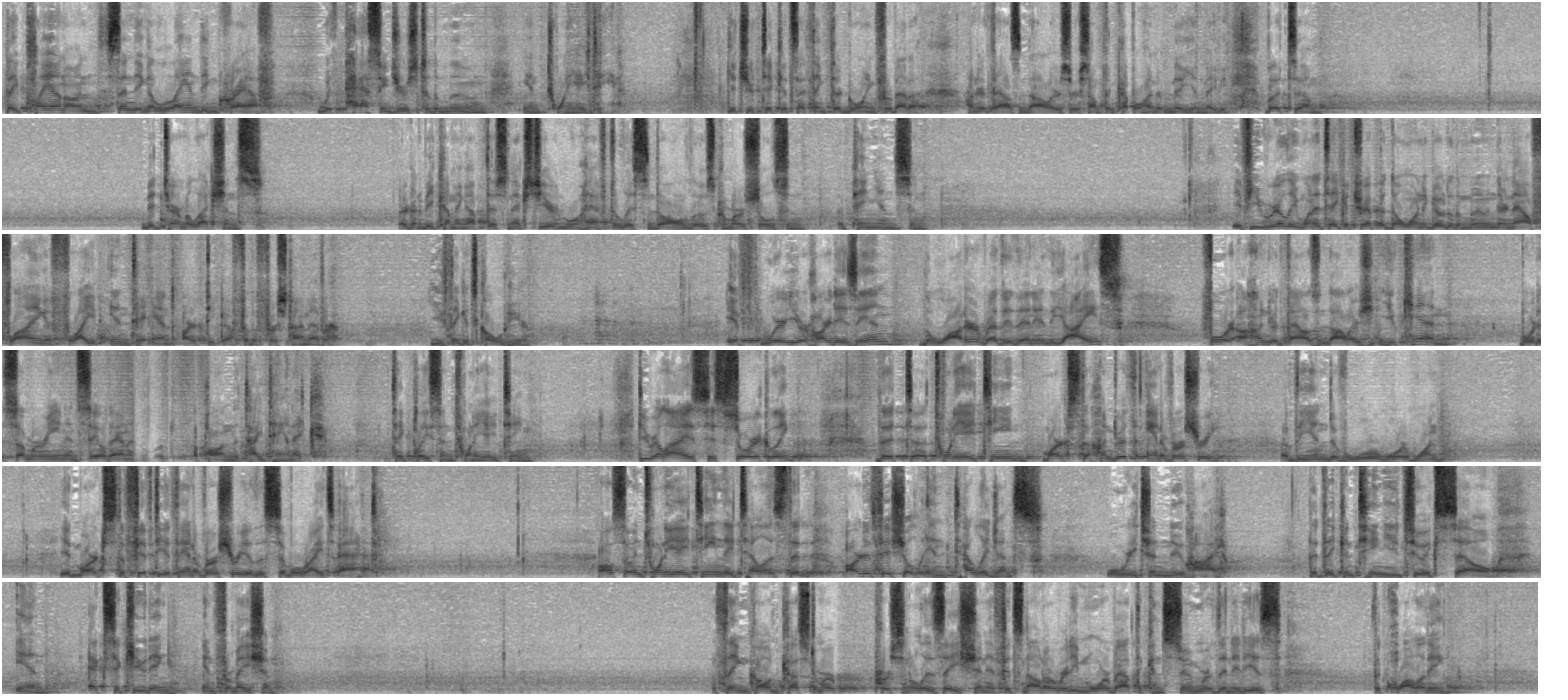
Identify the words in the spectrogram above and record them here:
They plan on sending a landing craft with passengers to the moon in 2018. Get your tickets. I think they're going for about a hundred thousand dollars or something, a couple hundred million maybe. But um, midterm elections are going to be coming up this next year, and we'll have to listen to all those commercials and opinions. And if you really want to take a trip but don't want to go to the moon, they're now flying a flight into Antarctica for the first time ever. You think it's cold here. If where your heart is in the water rather than in the ice, for $100,000, you can board a submarine and sail down and look upon the Titanic. Take place in 2018. Do you realize historically that uh, 2018 marks the 100th anniversary of the end of World War I? It marks the 50th anniversary of the Civil Rights Act. Also in 2018, they tell us that artificial intelligence will reach a new high that they continue to excel in executing information. A thing called customer personalization, if it's not already more about the consumer than it is the quality.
